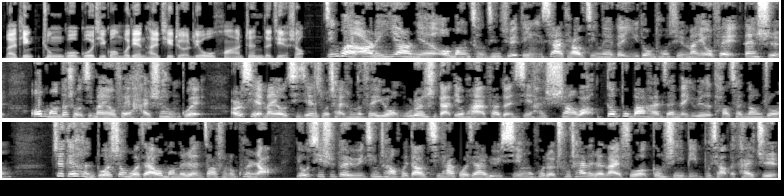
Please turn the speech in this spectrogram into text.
来听中国国际广播电台记者刘华珍的介绍。尽管2012年欧盟曾经决定下调境内的移动通讯漫游费，但是欧盟的手机漫游费还是很贵，而且漫游期间所产生的费用，无论是打电话、发短信还是上网，都不包含在每个月的套餐当中。这给很多生活在欧盟的人造成了困扰，尤其是对于经常会到其他国家旅行或者出差的人来说，更是一笔不小的开支。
